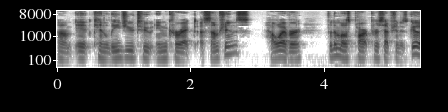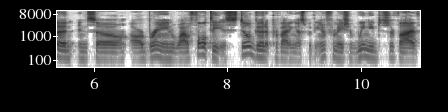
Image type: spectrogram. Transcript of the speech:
Um, it can lead you to incorrect assumptions. However, for the most part, perception is good, and so our brain, while faulty, is still good at providing us with the information we need to survive.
